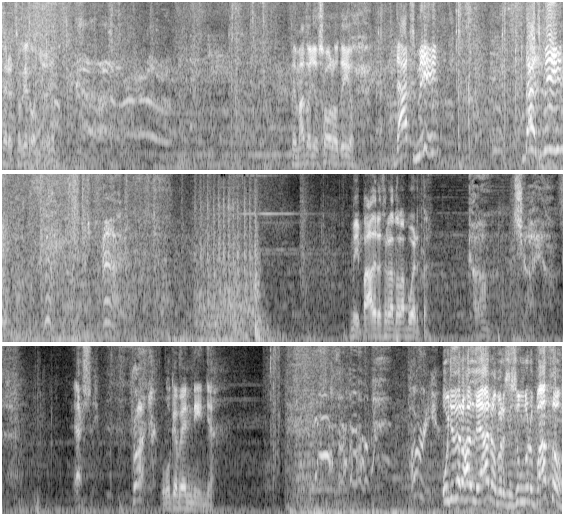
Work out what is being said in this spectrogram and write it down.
Pero esto qué coño, ¿eh? Me mato yo solo, tío. That's me. That's me. Mi padre cerrando la puerta. Come, child. Ashley, run! ¿Cómo que ven niña? Huye de los aldeanos, pero si es un grupazo.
